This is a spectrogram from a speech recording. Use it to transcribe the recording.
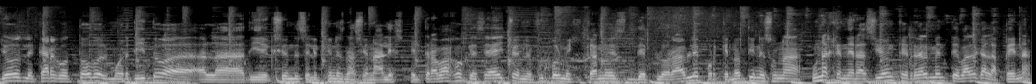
yo le cargo todo el muertito a, a la dirección de selecciones nacionales. El trabajo que se ha hecho en el fútbol mexicano es deplorable porque no tienes una, una generación que realmente valga la pena.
